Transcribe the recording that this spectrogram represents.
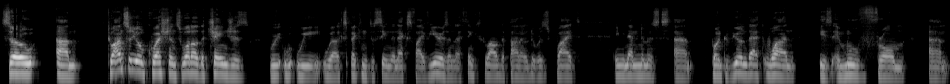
So, um, to answer your questions, what are the changes we, we, we are expecting to see in the next five years? And I think throughout the panel there was quite a unanimous um, point of view on that. One is a move from um,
